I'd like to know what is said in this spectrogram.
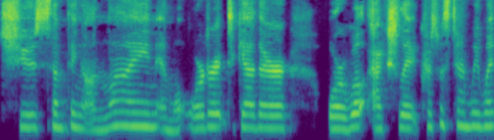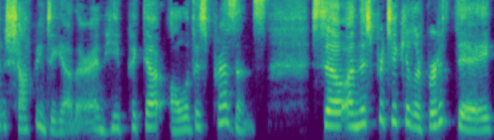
choose something online and we'll order it together, or we'll actually at Christmas time we went shopping together and he picked out all of his presents. So on this particular birthday,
